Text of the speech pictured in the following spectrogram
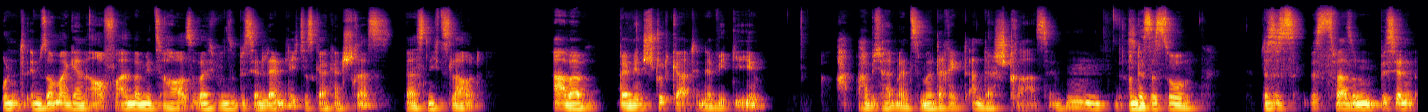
Und im Sommer gern auf, vor allem bei mir zu Hause, weil ich bin so ein bisschen ländlich, das ist gar kein Stress, da ist nichts laut. Aber bei mir in Stuttgart in der WG habe ich halt mein Zimmer direkt an der Straße. Hm, Und das ist so, das ist, das ist zwar so ein bisschen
